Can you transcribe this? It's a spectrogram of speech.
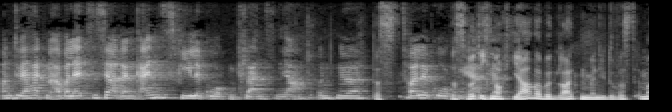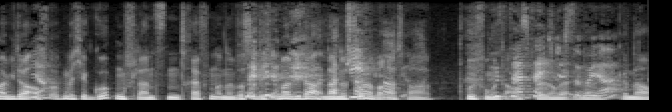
Und wir hatten aber letztes Jahr dann ganz viele Gurkenpflanzen, ja. Und nur das, tolle Gurken. Das wird dich noch Jahre begleiten, Mandy. Du wirst immer wieder ja. auf irgendwelche Gurkenpflanzen treffen und dann wirst du dich immer wieder an deine Steuerberater Prüfung und Ausbildung erinnern. So, ja? Genau.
